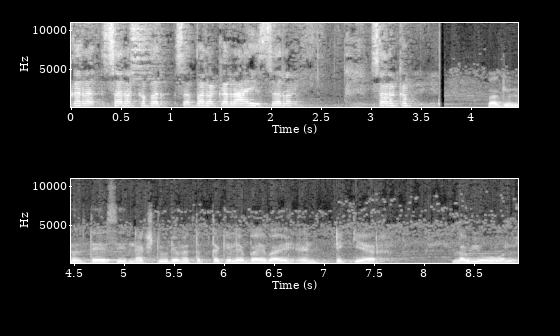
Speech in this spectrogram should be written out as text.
करा सारा खबर सबर कराए सारा सारा कब बाकी मिलते हैं इसी नेक्स्ट वीडियो में तब तक के लिए bye bye and take care love you all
